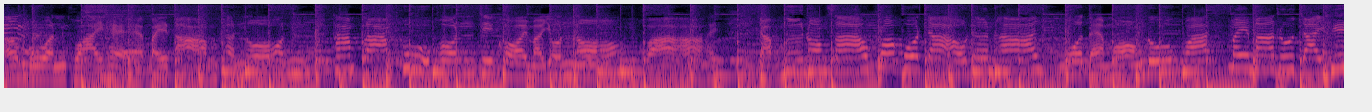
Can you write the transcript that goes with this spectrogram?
ขบวนควายแห่ไปตามถนนท่ามกลางผู้คนที่คอยมายนน้องควาย จับมือน้องสาวเพราะกลัวเจ้าเดินหายมัวแต่มองดูควาย ไม่มาดูใจพี่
